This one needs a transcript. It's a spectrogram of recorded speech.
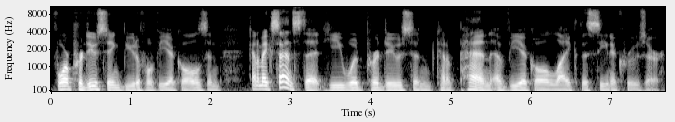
for producing beautiful vehicles and kind of makes sense that he would produce and kind of pen a vehicle like the Scenic Cruiser.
